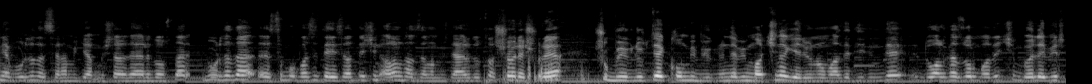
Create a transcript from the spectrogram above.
Yine burada da seramik yapmışlar değerli dostlar. Burada da e, sıvı basit tesisatı için alan hazırlamış değerli dostlar. Şöyle şuraya şu büyüklükte kombi büyüklüğünde bir makine geliyor normalde Didim'de. Doğalgaz olmadığı için böyle bir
